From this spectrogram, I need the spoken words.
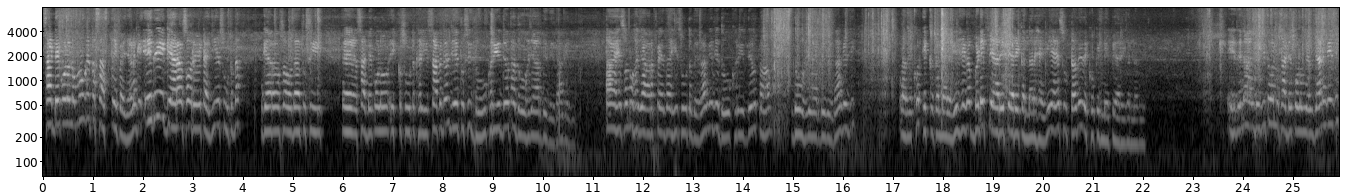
ਸਾਡੇ ਕੋਲ ਲਵੋਗੇ ਤਾਂ ਸਸਤੇ ਪੈ ਜਾਣਗੇ, ਇਹਦੀ 1100 ਰੇਟ ਹੈ ਜੀ ਇਹ ਸੂਟ ਦਾ। 1100 ਦਾ ਤੁਸੀਂ ਸਾਡੇ ਕੋਲੋਂ ਇੱਕ ਸੂਟ ਖਰੀਦ ਸਕਦੇ ਹੋ। ਜੇ ਤੁਸੀਂ ਦੋ ਖਰੀਦਦੇ ਹੋ ਤਾਂ 2000 ਦੇ ਦੇ ਦਾਂਗੇ ਜੀ। ਤਾਂ ਇਹ ਤੁਹਾਨੂੰ 1000 ਰੁਪਏ ਦਾ ਹੀ ਸੂਟ ਦੇ ਦਾਂਗੇ। ਜੇ ਦੋ ਖਰੀਦਦੇ ਹੋ ਤਾਂ 2000 ਦੇ ਦੇ ਦਾਂਗੇ ਜੀ। ਆ ਦੇਖੋ, ਇੱਕ ਕਲਰ ਇਹ ਹੈਗਾ। ਬੜੇ ਪਿਆਰੇ ਪਿਆਰੇ ਕਲਰ ਹੈਗੇ ਆ ਇਹ ਸੂਟਾਂ ਦੇ। ਦੇਖੋ ਕਿੰਨੇ ਪਿਆਰੇ ਕਲਰ ਨੇ। ਇਹਦੇ ਨਾਲ ਦੇ ਵੀ ਤੁਹਾਨੂੰ ਸਾਡੇ ਕੋਲੋਂ ਮਿਲ ਜਾਣਗੇ ਜੀ।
